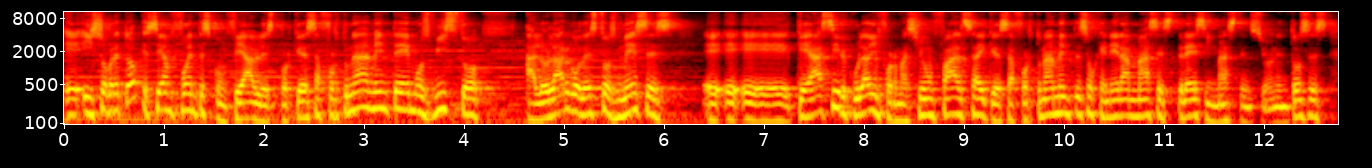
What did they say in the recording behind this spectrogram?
eh, y sobre todo que sean fuentes confiables, porque desafortunadamente hemos visto a lo largo de estos meses eh, que ha circulado información falsa y que desafortunadamente eso genera más estrés y más tensión. Entonces,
